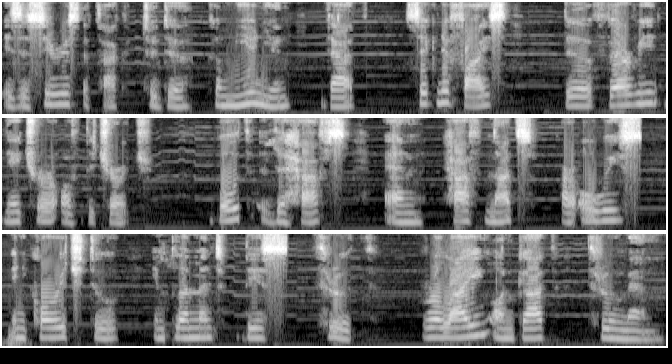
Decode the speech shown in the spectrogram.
is a serious attack to the communion that signifies the very nature of the church. Both the haves and have nots are always encouraged to implement this truth relying on God through men,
